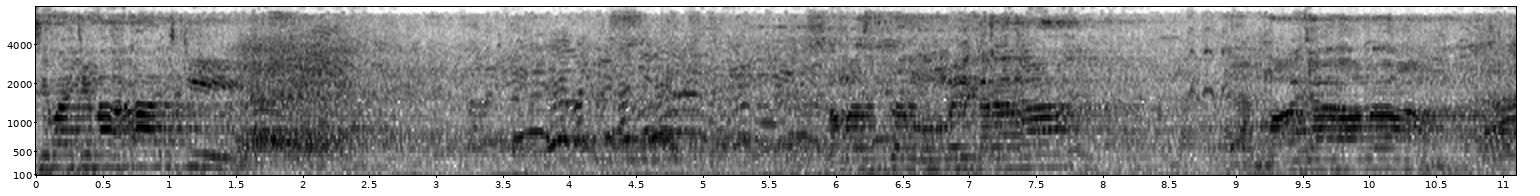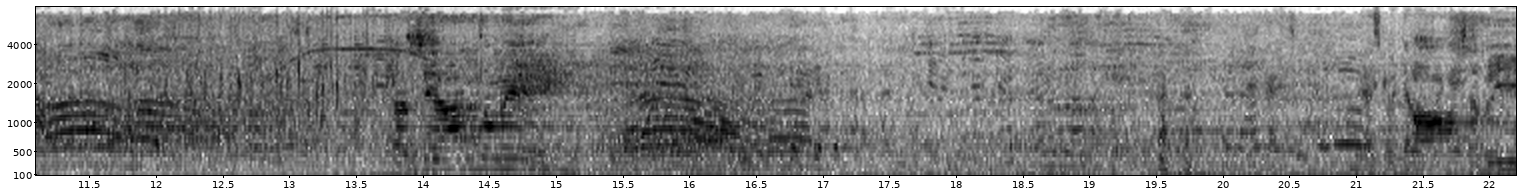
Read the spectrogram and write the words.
शिवाजी महाराज की। समस्त मुंबईकरांना माझा राम राम कसे आहात तुम्ही? आप सभी.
